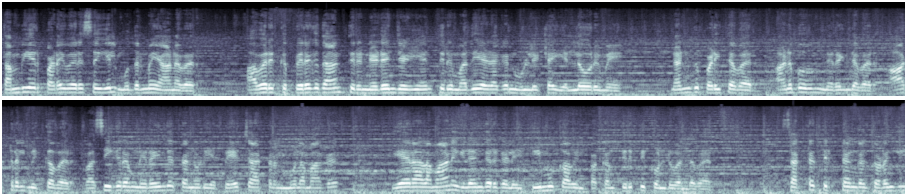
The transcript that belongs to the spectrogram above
தம்பியர் படைவரிசையில் முதன்மையானவர். அவருக்கு பிறகுதான் திரு நெடுஞ்செழியன் திரு மதியழகன் உள்ளிட்ட எல்லோருமே நன்கு படித்தவர் அனுபவம் நிறைந்தவர் ஆற்றல் மிக்கவர் வசீகரம் நிறைந்த தன்னுடைய பேச்சாற்றல் மூலமாக ஏராளமான இளைஞர்களை திமுகவின் பக்கம் திருப்பிக் கொண்டு வந்தவர். சட்ட திட்டங்கள் தொடங்கி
